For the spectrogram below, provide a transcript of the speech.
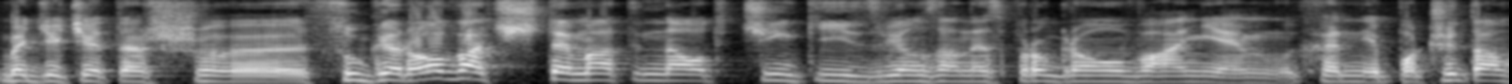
Będziecie też e, sugerować tematy na odcinki związane z programowaniem. Chętnie poczytam,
